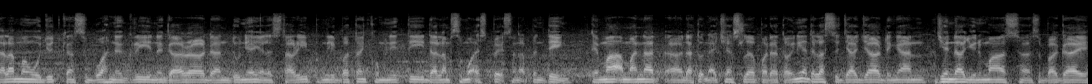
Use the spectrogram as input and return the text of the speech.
dalam mewujudkan sebuah negeri, negara dan dunia yang lestari, penglibatan komuniti dalam semua aspek sangat penting. Tema amanat uh, Datuk Naik Chancellor pada tahun ini adalah sejajar dengan agenda UNIMAS uh, sebagai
